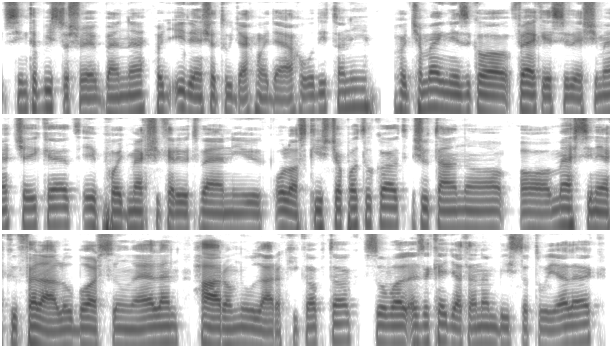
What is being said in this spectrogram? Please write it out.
szinte biztos vagyok benne, hogy idén se tudják majd elhódítani. Hogyha megnézzük a felkészülési meccseiket, épp hogy megsikerült verniük olasz kis csapatokat, és utána a Messi nélkül felálló Barcelona ellen 3-0-ra kikaptak, szóval ezek egyáltalán nem biztató jelek.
